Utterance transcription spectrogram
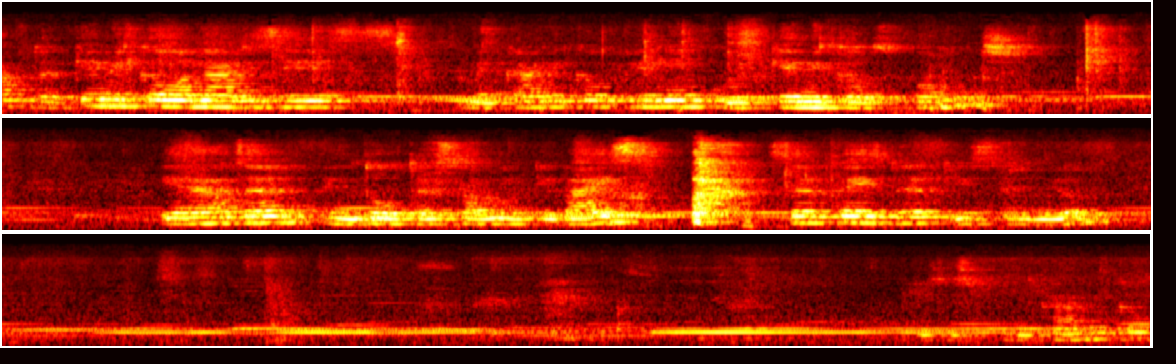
After chemical analysis, mechanical cleaning with chemical sponge, eraser and ultrasonic device, surface dirt is removed. This is mechanical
